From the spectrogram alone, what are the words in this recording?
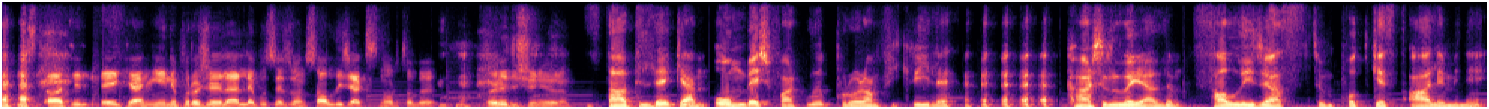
Biz tatildeyken yeni projelerle bu sezon sallayacaksın ortalığı. Öyle düşünüyorum. Tatildeyken 15 farklı program fikriyle karşınıza geldim. Sallayacağız. Tüm podcast alemini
